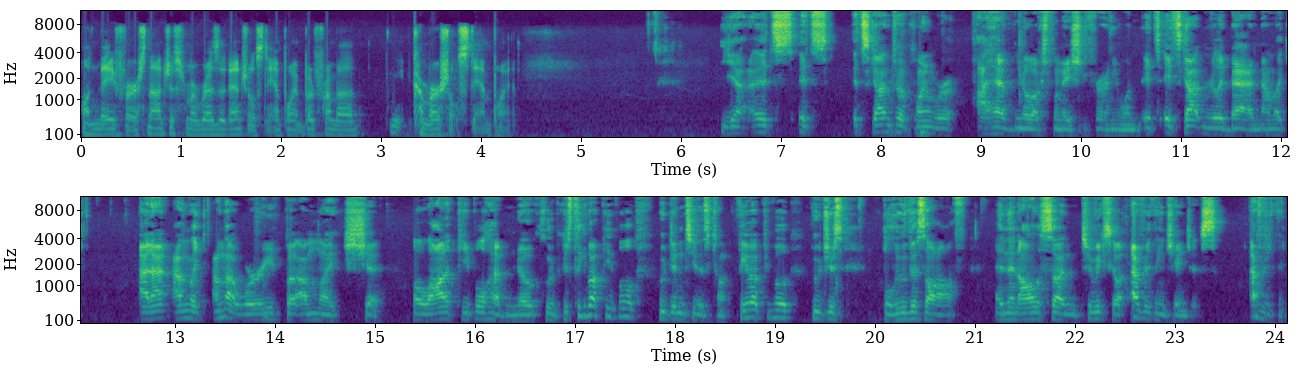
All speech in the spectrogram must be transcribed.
on May 1st? Not just from a residential standpoint, but from a commercial standpoint. Yeah, it's it's it's gotten to a point where I have no explanation for anyone. It's it's gotten really bad, and I'm like, I, I'm like I'm not worried, but I'm like shit. A lot of people have no clue because think about people who didn't see this coming. Think about people who just blew this off, and then all of a sudden, two weeks ago, everything changes everything,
